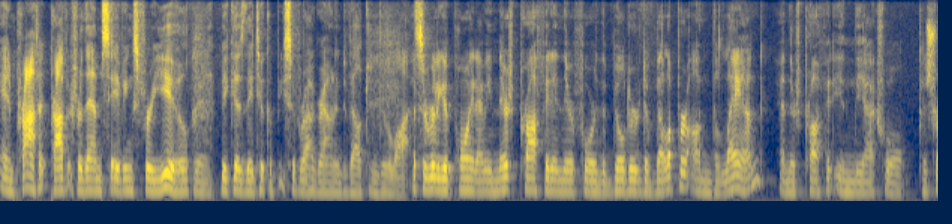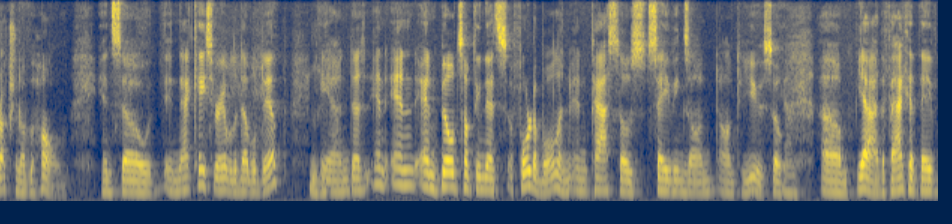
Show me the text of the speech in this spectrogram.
and profit profit for them, savings for you, Yeah. because they took a piece of raw ground and developed it into the lot. That's a really good point. I mean, there's profit in there for the builder developer on the land, and there's profit in the actual construction of the home. And so, in that case, you're able to double dip and, uh, and and and build something that's affordable and, and pass those savings on on to you. So, yeah. Um, yeah, the fact that they've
